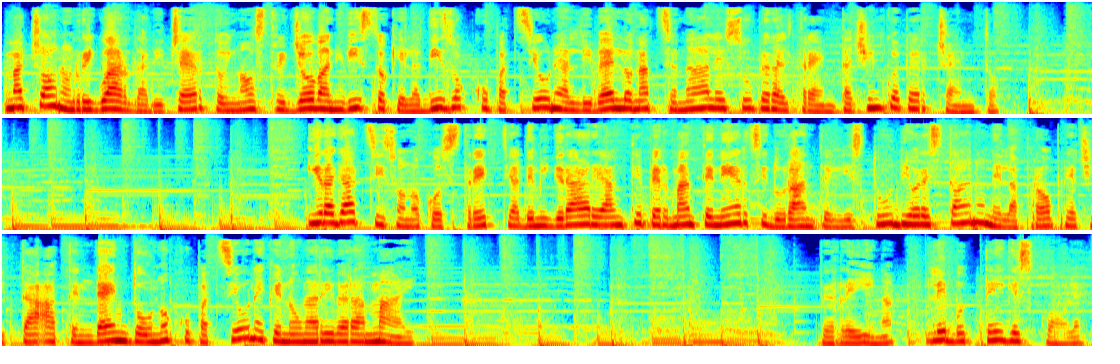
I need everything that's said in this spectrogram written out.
ma ciò non riguarda di certo i nostri giovani visto che la disoccupazione a livello nazionale supera il 35%. I ragazzi sono costretti ad emigrare anche per mantenersi durante gli studi o restano nella propria città attendendo un'occupazione che non arriverà mai. Per Reina, le botteghe scuole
